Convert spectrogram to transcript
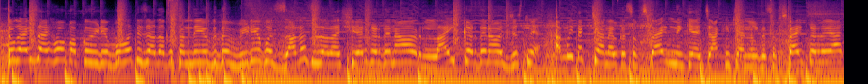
तो गाइज़ आई होप आपको वीडियो बहुत ही ज़्यादा पसंद आई होगी तो वीडियो को ज़्यादा से ज़्यादा शेयर कर देना और लाइक कर देना। और जिसने अभी तक चैनल को सब्सक्राइब नहीं किया है, जाके चैनल को सब्सक्राइब कर दो यार।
